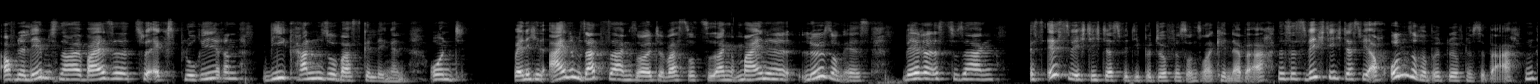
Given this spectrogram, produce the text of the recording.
auf eine lebensnahe Weise zu explorieren, wie kann sowas gelingen. Und wenn ich in einem Satz sagen sollte, was sozusagen meine Lösung ist, wäre es zu sagen, es ist wichtig, dass wir die Bedürfnisse unserer Kinder beachten. Es ist wichtig, dass wir auch unsere Bedürfnisse beachten.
